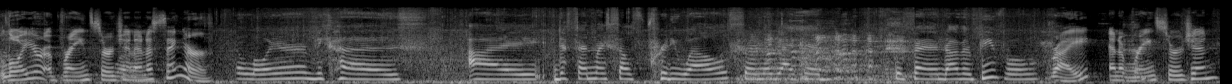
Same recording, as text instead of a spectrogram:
A lawyer, a brain surgeon, and a singer. A lawyer because I defend myself pretty well, so maybe I could defend other people. Right? And a brain surgeon?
